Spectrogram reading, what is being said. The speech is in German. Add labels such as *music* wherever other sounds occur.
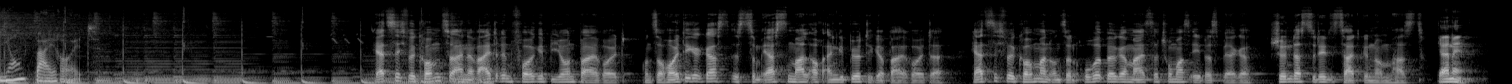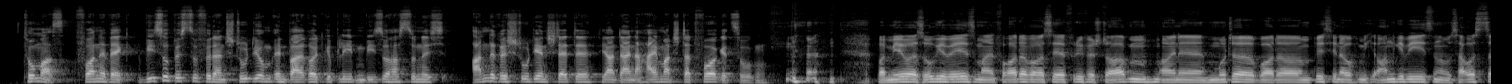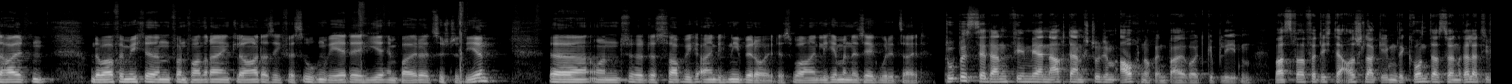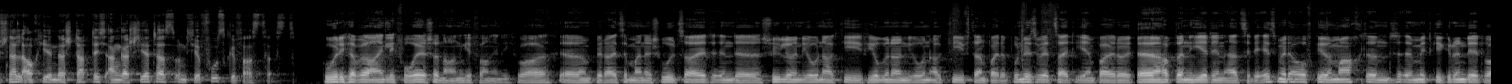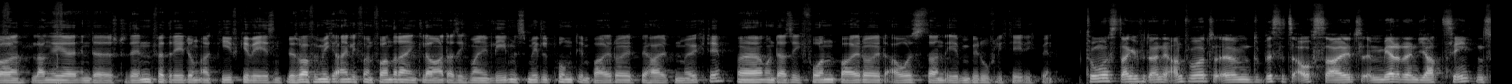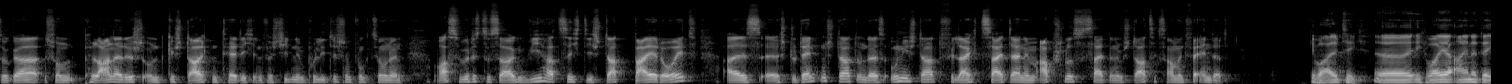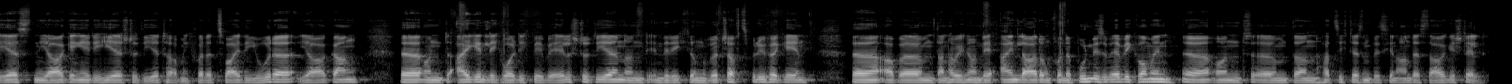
Beyond Bayreuth. Herzlich willkommen zu einer weiteren Folge Beyond Bayreuth. Unser heutiger Gast ist zum ersten Mal auch ein gebürtiger Bayreuther. Herzlich willkommen an unseren Oberbürgermeister Thomas Ebersberger. Schön, dass du dir die Zeit genommen hast. Gerne. Thomas, vorneweg, wieso bist du für dein Studium in Bayreuth geblieben? Wieso hast du nicht andere Studienstätte, ja, deine Heimatstadt vorgezogen? *laughs* Bei mir war es so gewesen, mein Vater war sehr früh verstorben, meine Mutter war da ein bisschen auf mich angewiesen, um das Haus zu halten. Und da war für mich dann von vornherein klar, dass ich versuchen werde, hier in Bayreuth zu studieren. Äh, und äh, das habe ich eigentlich nie bereut. Es war eigentlich immer eine sehr gute Zeit. Du bist ja dann vielmehr nach deinem Studium auch noch in Bayreuth geblieben. Was war für dich der ausschlaggebende Grund, dass du dann relativ schnell auch hier in der Stadt dich engagiert hast und hier Fuß gefasst hast? Gut, ich habe ja eigentlich vorher schon angefangen. Ich war äh, bereits in meiner Schulzeit in der Schülerunion aktiv, Jugendunion aktiv, dann bei der Bundeswehrzeit hier in Bayreuth. Äh, habe dann hier den RCDS mit aufgemacht und äh, mitgegründet, war lange ja in der Studentenvertretung aktiv gewesen. Das war für mich eigentlich von vornherein klar, dass ich meinen Lebensmittelpunkt in Bayreuth behalten möchte äh, und dass ich von Bayreuth aus dann eben beruflich tätig bin. Thomas, danke für deine Antwort. Ähm, du bist jetzt auch seit mehreren Jahrzehnten sogar schon planerisch und gestaltend tätig in verschiedenen politischen Funktionen. Was würdest du sagen, wie hat sich die Stadt Bayreuth als äh, Studentenstadt und als Unistadt vielleicht seit deinem Abschluss, seit deinem Staatsexamen verändert? Gewaltig. Äh, ich war ja einer der ersten Jahrgänge, die hier studiert haben. Ich war der zweite Jura-Jahrgang äh, und eigentlich wollte ich BWL studieren und in die Richtung Wirtschaftsprüfer gehen. Äh, aber ähm, dann habe ich noch eine Einladung von der Bundeswehr bekommen und ähm, dann hat sich das ein bisschen anders dargestellt.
